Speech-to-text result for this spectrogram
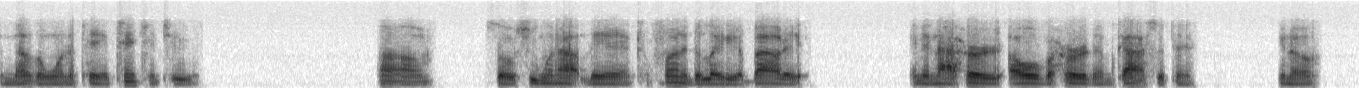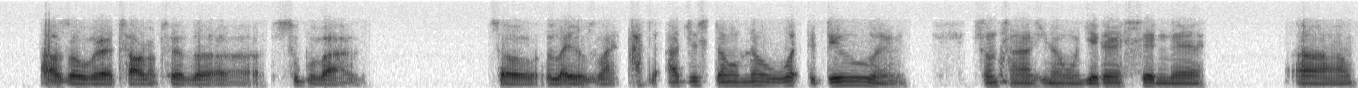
another one to pay attention to. Um, so she went out there and confronted the lady about it, and then I heard, I overheard them gossiping. You know, I was over there talking to the uh, supervisor. So the lady was like, I, I just don't know what to do. And sometimes, you know, when you're there sitting there um,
